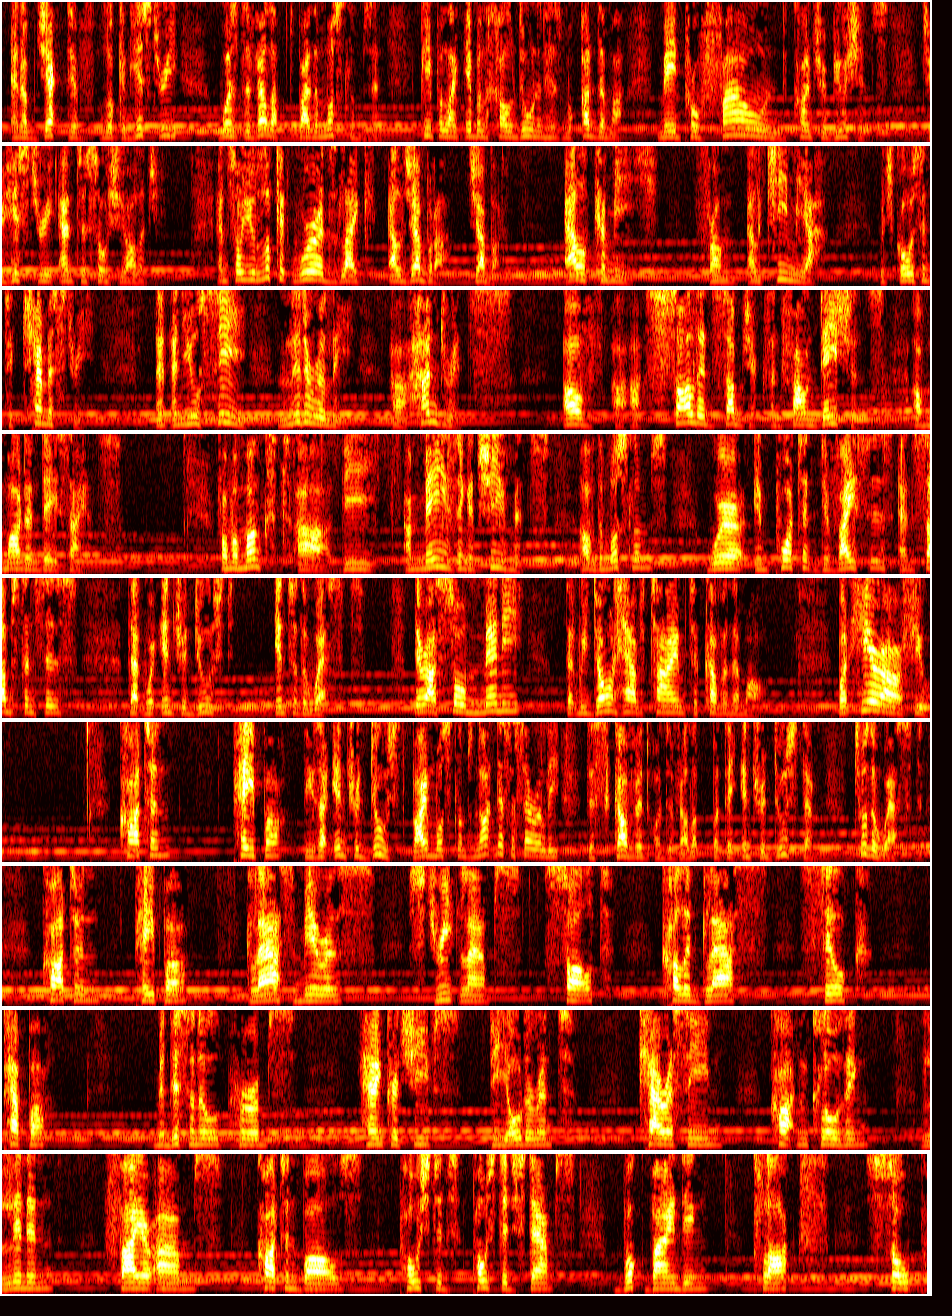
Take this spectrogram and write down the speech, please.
an objective look in history was developed by the Muslims and people like Ibn Khaldun and his Muqaddimah made profound contributions to history and to sociology. And so you look at words like algebra, jabr, alchemy, from alchemia, which goes into chemistry. And, and you'll see literally uh, hundreds of uh, uh, solid subjects and foundations of modern day science. From amongst uh, the amazing achievements of the Muslims were important devices and substances that were introduced into the West. There are so many that we don't have time to cover them all. But here are a few. Cotton, paper, these are introduced by Muslims, not necessarily discovered or developed, but they introduced them to the West. Cotton, paper, glass mirrors, street lamps, salt, colored glass, silk, pepper, medicinal herbs, handkerchiefs, deodorant, kerosene, cotton clothing, linen, firearms, cotton balls, postage, postage stamps, bookbinding, clocks, soap,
